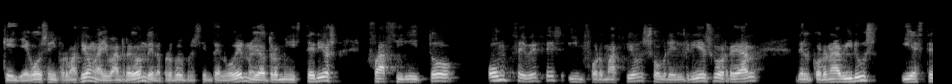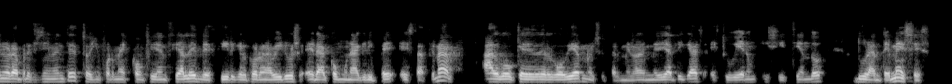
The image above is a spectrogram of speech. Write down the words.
que llegó esa información a Iván Redondo y al propio presidente del gobierno y a otros ministerios, facilitó 11 veces información sobre el riesgo real del coronavirus y este no era precisamente estos informes confidenciales decir que el coronavirus era como una gripe estacional, algo que desde el gobierno y sus terminales mediáticas estuvieron insistiendo durante meses.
